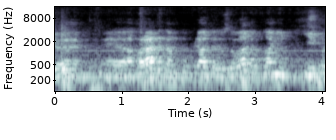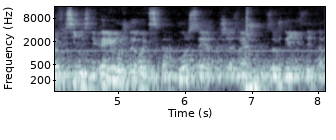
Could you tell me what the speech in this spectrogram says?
е, е, апарати там купляти, розвивати в плані і професійність лікарів, можливо, якісь там курси, хоч я знаю, що завжди їздять там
